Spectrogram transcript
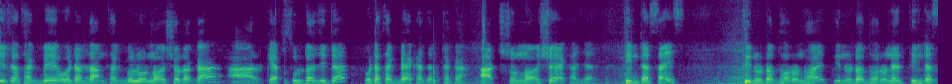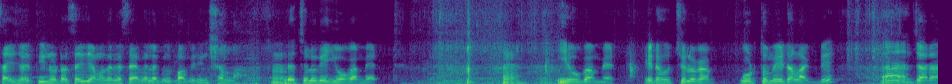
যেটা থাকবে ওটার দাম থাকবে হলো নয়শো টাকা। আর ক্যাপসুলটা যেটা ওটা থাকবে এক হাজার টাকা। আটশো নয়শো এক হাজার। তিনটা সাইজ তিনোটা ধরন হয় তিনোটা ধরনের তিনটা সাইজ হয়। তিনোটা সাইজে আমাদের কাছে অ্যাভেলেবেল পাবেন ইনশাল্লাহ। এটা হচ্ছে লোকে ইয়োগা ম্যাট হুম। ইয়োগা ম্যাট এটা হচ্ছে লোকা প্রথমে এটা লাগবে। হ্যাঁ যারা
